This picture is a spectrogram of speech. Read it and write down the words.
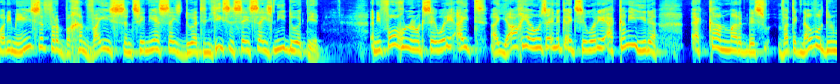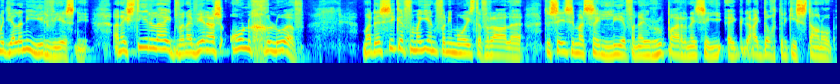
waar die mense vir begin wys en sê nee sy's dood en Jesus sê sy's nie dood nie. En die volgende oomblik sê hoorie uit. Hy jag jou ons eintlik uit sê hoorie ek kan nie hier ek kan maar dis wat ek nou wil doen met julle nie hier wees nie. En hy stuur hulle uit want hy weet daar's ongeloof. Maar dis seker vir my een van die mooiste verhale. Toe sê sy maar sy leef en hy roep haar en hy sê hy dogtertjie staan op.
